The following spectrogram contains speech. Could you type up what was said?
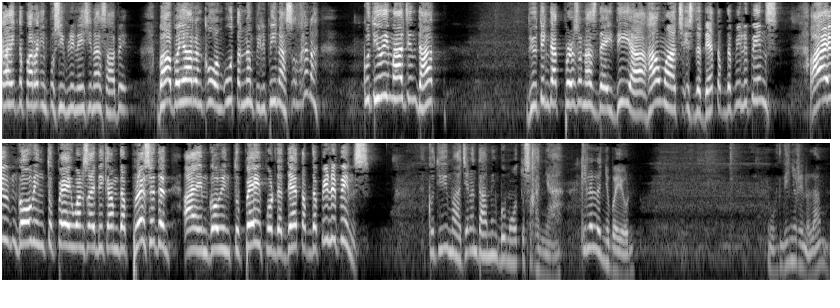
kahit na parang imposible na yung sinasabi. Babayaran ko ang utang ng Pilipinas. Saka na, Could you imagine that? Do you think that person has the idea how much is the debt of the Philippines? I'm going to pay once I become the president. I am going to pay for the debt of the Philippines. Could you imagine, ang daming bumoto sa kanya? Kilala niyo ba yun? Oh, hindi niyo rin alam.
